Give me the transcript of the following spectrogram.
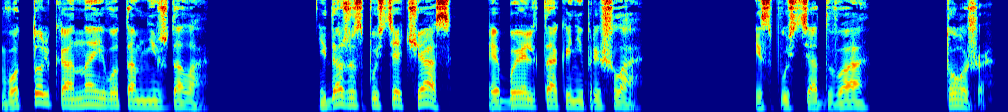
вот только она его там не ждала. И даже спустя час Эбель так и не пришла. И спустя два тоже.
